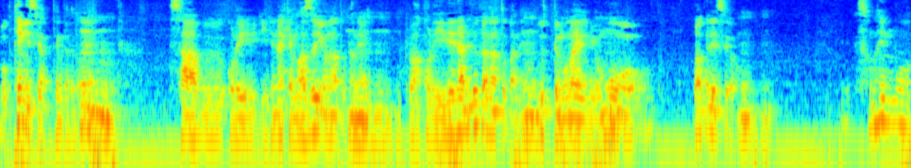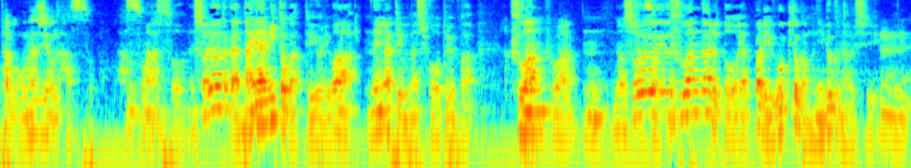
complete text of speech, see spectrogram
僕テニスやってんだけどね、サーブこれ入れなきゃまずいよなとかね、うわこれ入れられるかなとかね、うん。打ってもないのに思うわけですよ、うんうんその辺も多分同じような発想発想まあそうね。それはだから悩みとかっていうよりはネガティブな思考というか不安、不安。うん、そういう不安があるとやっぱり動きとかも鈍くなるし、うん。うん。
